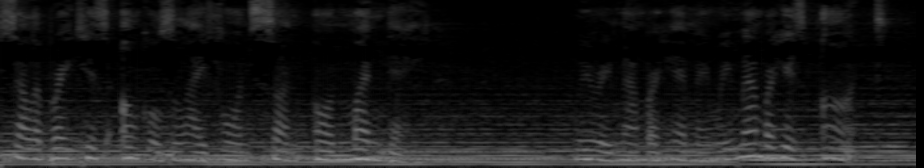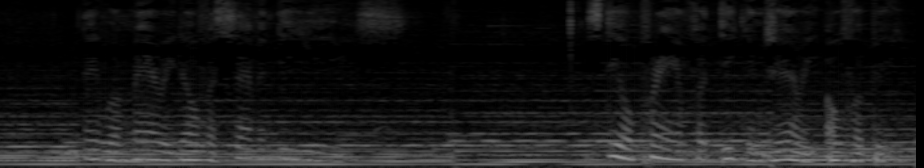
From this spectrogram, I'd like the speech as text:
celebrate his uncle's life on sun, on Monday. We remember him and remember his aunt. They were married over 70 years. Still praying for Deacon Jerry Overby.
